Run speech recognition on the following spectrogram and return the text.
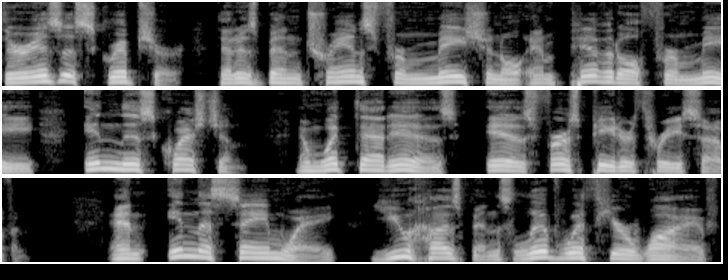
there is a scripture that has been transformational and pivotal for me in this question. And what that is, is 1 Peter 3 7. And in the same way, you husbands live with your wife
